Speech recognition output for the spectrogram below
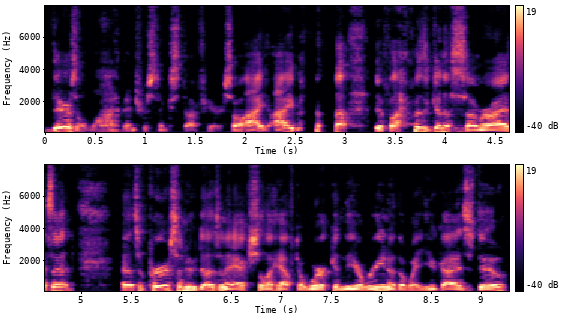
There's a lot of interesting stuff here. So I, I if I was going to summarize it, as a person who doesn't actually have to work in the arena the way you guys do,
